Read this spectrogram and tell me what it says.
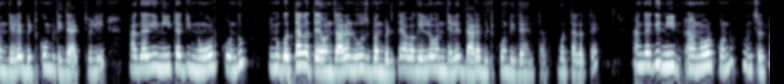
ಒಂದು ಎಳೆ ಬಿಟ್ಕೊಂಡ್ಬಿಟ್ಟಿದೆ ಆ್ಯಕ್ಚುಲಿ ಹಾಗಾಗಿ ನೀಟಾಗಿ ನೋಡಿಕೊಂಡು ನಿಮಗೆ ಗೊತ್ತಾಗುತ್ತೆ ಒಂದು ದಾರ ಲೂಸ್ ಬಂದುಬಿಡುತ್ತೆ. ಅವಾಗ ಎಲ್ಲೋ ಒಂದು ಎಳೆ ದಾರ ಬಿಟ್ಕೊಂಡಿದೆ ಅಂತ ಗೊತ್ತಾಗುತ್ತೆ. ಹಂಗಾಗಿ ನೀ ನೋಡಿಕೊಂಡು ಒಂದು ಸ್ವಲ್ಪ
